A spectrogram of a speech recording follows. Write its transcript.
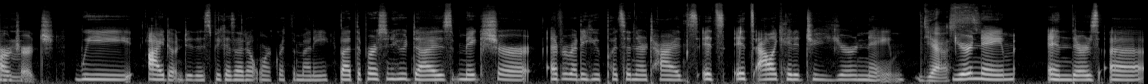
our church, we, I don't do this because I don't work with the money, but the person who does makes sure everybody who puts in their tithes, it's it's allocated to your name, Yes. your name, and there's a,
